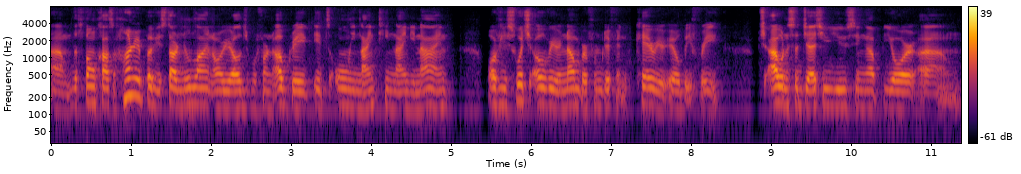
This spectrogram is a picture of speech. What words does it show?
um, the phone costs 100 but if you start a new line or you're eligible for an upgrade, it's only 19.99. Or if you switch over your number from different carrier, it'll be free. Which I wouldn't suggest you using up your um,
